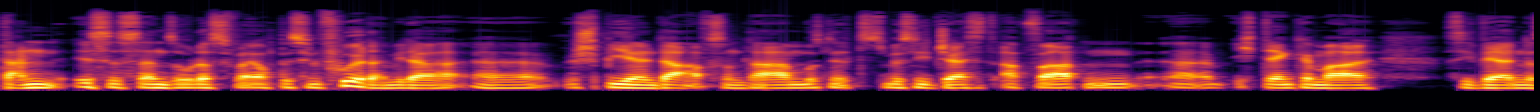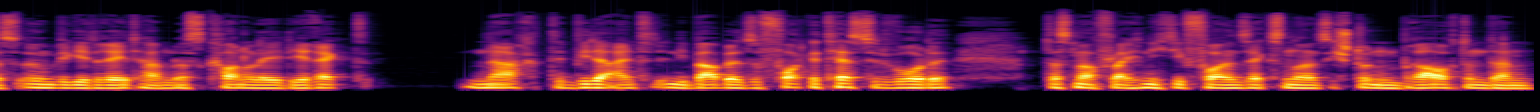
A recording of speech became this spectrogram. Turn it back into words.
dann ist es dann so, dass du vielleicht auch ein bisschen früher dann wieder äh, spielen darfst. Und da müssen jetzt müssen die Jazz jetzt abwarten. Äh, ich denke mal, sie werden das irgendwie gedreht haben, dass Connolly direkt nach dem Wiedereintritt in die Bubble sofort getestet wurde, dass man vielleicht nicht die vollen 96 Stunden braucht und dann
